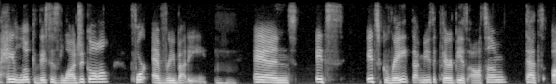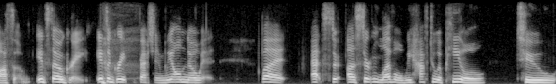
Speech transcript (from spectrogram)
hey, look, this is logical for everybody. Mm-hmm. And it's it's great that music therapy is awesome. That's awesome. It's so great. It's a great profession. We all know it. But at a certain level, we have to appeal to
